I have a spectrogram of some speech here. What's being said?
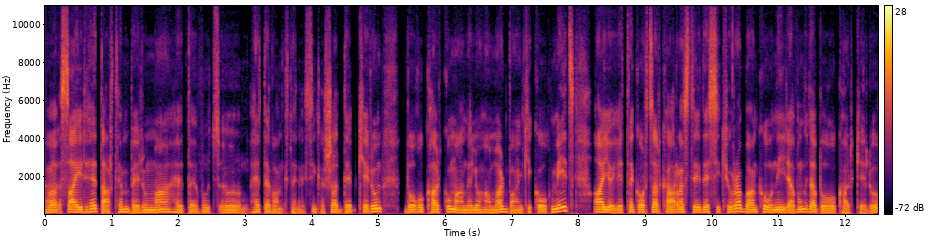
սա իր հետ արդեն բերում է հետևուց հետևանքներ, այսինքն շատ դեպքերում բողոքարկում անելու համար բանկի կողմից, այո, եթե գործարքը առանց դրտեսիկյուրա, բանկը ունի իրավունք դա բողոքարկելու,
